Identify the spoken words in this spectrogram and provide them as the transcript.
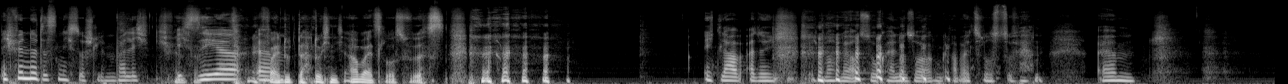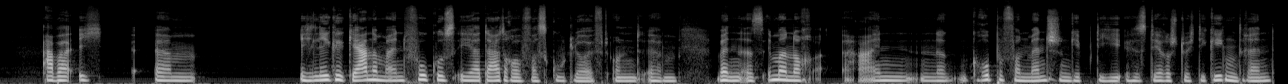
Ich finde das nicht so schlimm, weil ich, Ich ich, das- sehe, weil ähm, du dadurch nicht arbeitslos wirst. ich glaube, also ich, ich mache mir auch so keine Sorgen, arbeitslos zu werden. Ähm, aber ich, ähm, ich lege gerne meinen Fokus eher darauf, was gut läuft. Und ähm, wenn es immer noch ein, eine Gruppe von Menschen gibt, die hysterisch durch die Gegend rennt,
